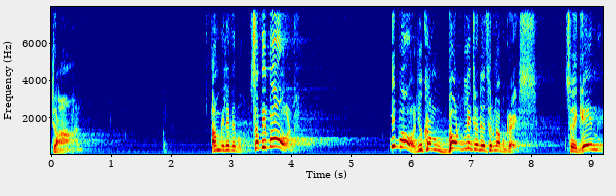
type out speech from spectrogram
done. Unbelievable. So be bold. Be bold. You come boldly to the throne of grace. So again,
